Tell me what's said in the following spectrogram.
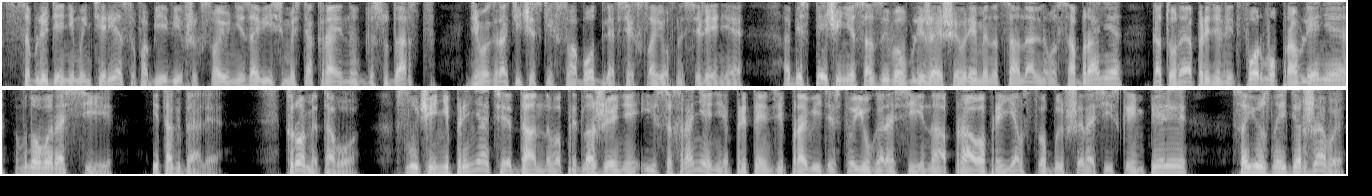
с соблюдением интересов, объявивших свою независимость окраинных государств, демократических свобод для всех слоев населения, обеспечение созыва в ближайшее время национального собрания, которое определит форму правления в Новой России и так далее. Кроме того, в случае непринятия данного предложения и сохранения претензий правительства Юга России на право преемства бывшей Российской империи, союзные державы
